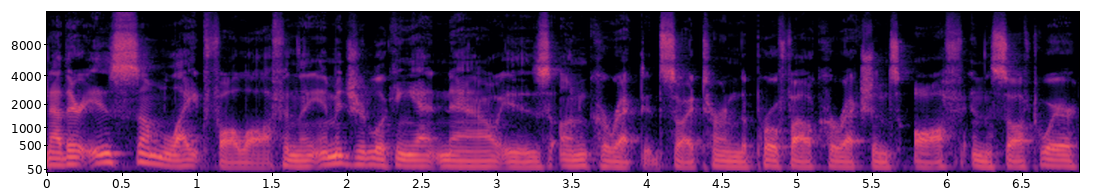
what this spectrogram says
Now, there is some light fall off, and the image you're looking at now is uncorrected. So I turned the profile corrections off in the software,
